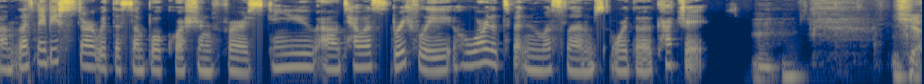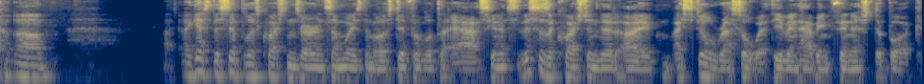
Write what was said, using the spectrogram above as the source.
Um, let's maybe start with the simple question first. Can you uh, tell us briefly who are the Tibetan Muslims or the Khache? Mm-hmm. Yeah. Um, I guess the simplest questions are in some ways the most difficult to ask. And it's, this is a question that I, I still wrestle with, even having finished the book.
